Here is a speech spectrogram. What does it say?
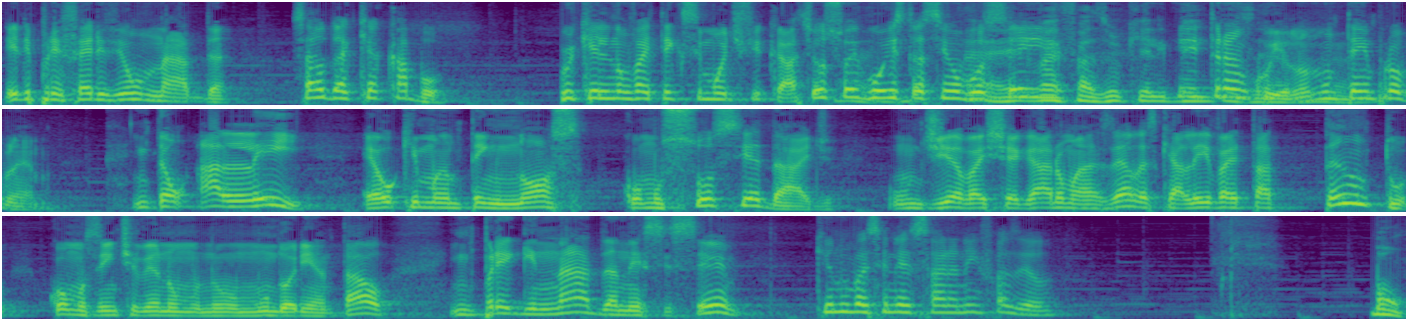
Ele prefere ver o nada. Saiu daqui acabou. Porque ele não vai ter que se modificar. Se eu sou egoísta assim, eu vou É, ser. ele e- vai fazer o que ele bem E tranquilo, quiser, não né? tem problema. Então, a lei é o que mantém nós como sociedade. Um dia vai chegar umas delas que a lei vai estar tanto, como a gente vê no, no mundo oriental, impregnada nesse ser, que não vai ser necessário nem fazê-la. Bom,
